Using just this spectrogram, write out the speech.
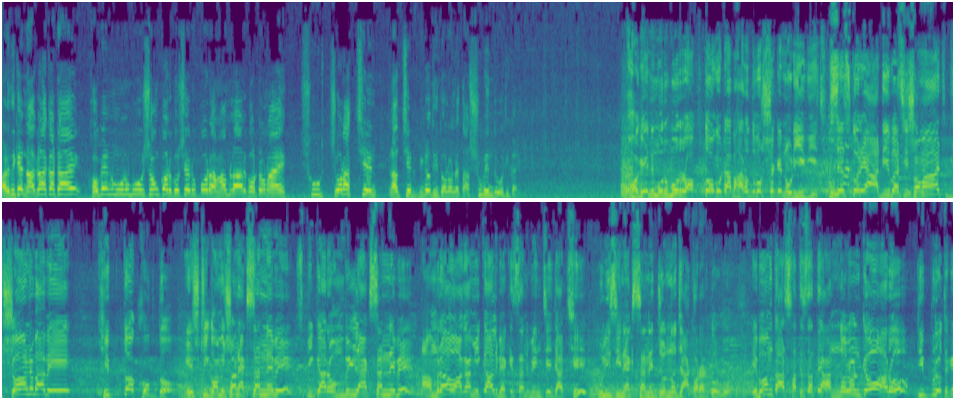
আর এদিকে নাগরাকাটায় খগেন মুর্মু, শঙ্কর ঘোষের উপর হামলার ঘটনায় সুর চড়াচ্ছেন রাজ্যের বিরোধী দলনেতা শুভেন্দু অধিকারী। খগেন মুর্মুর রক্ত গোটা ভারতবর্ষকে নড়িয়ে দিয়েছে। বিশেষ করে আদিবাসী সমাজ ভীষণভাবে ক্ষিপ্ত, ক্ষুব্ধ। এসটি কমিশন অ্যাকশন নেবে, স্পিকার ওম বিড়লা অ্যাকশন নেবে। আমরাও আগামীকাল ভ্যাকেশন বেঞ্চে যাচ্ছি, পুলিশ ইন অ্যাকশনের জন্য যা করার করব। এবং তার সাথে সাথে আন্দোলনকেও আরও তীব্র থেকে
